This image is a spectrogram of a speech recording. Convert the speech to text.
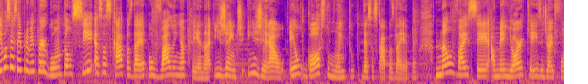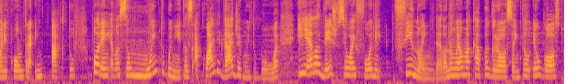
E vocês sempre me perguntam se essas capas da Apple valem a pena. E, gente, em geral, eu gosto muito dessas capas da Apple. Não vai ser a melhor case de iPhone contra impacto, porém elas são muito bonitas, a qualidade é muito boa e ela deixa o seu iPhone fino ainda. Ela não é uma capa grossa, então eu gosto,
